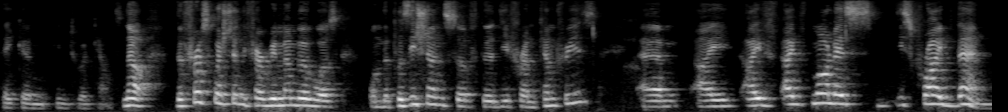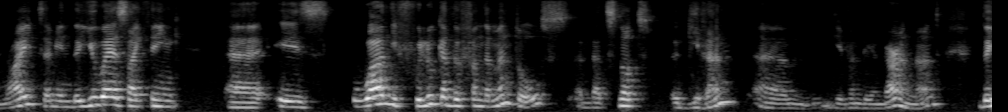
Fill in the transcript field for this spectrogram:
taken into account. Now, the first question, if I remember, was on the positions of the different countries. Um, I, have I've more or less described them, right? I mean, the US, I think, uh, is one, if we look at the fundamentals, and that's not a given, um, given the environment, the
